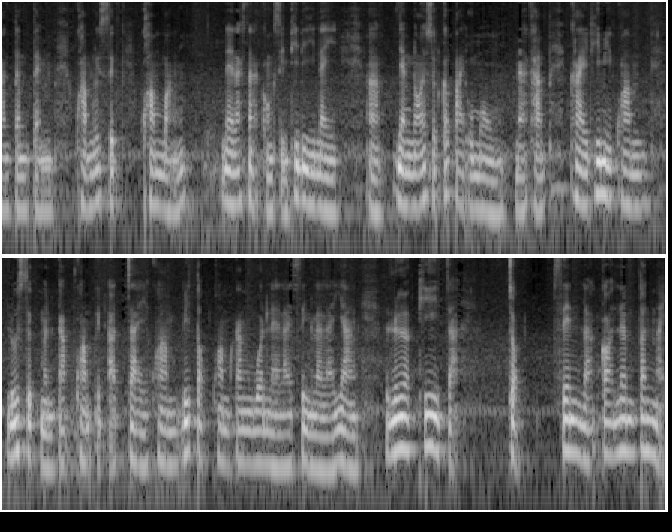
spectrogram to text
การเติมเต็ม ความรู้สึกความหวังในลักษณะของสิ่งที่ดีในออย่างน้อยสุดก็ปลายอุโมงค์นะครับ ใครที่มีความ รู้สึกเหมือนกับความอึดอัดใจ ความวิตกความกังวลหลาย ๆ สิ่งหลาย ๆ อย่าง เลือกที่จะจบเส้นแล้วก็เริ่มต้นใหม่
